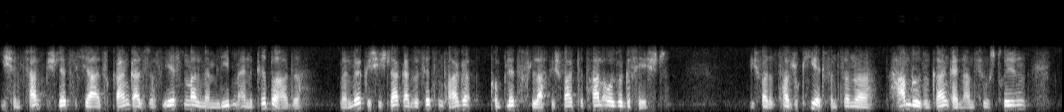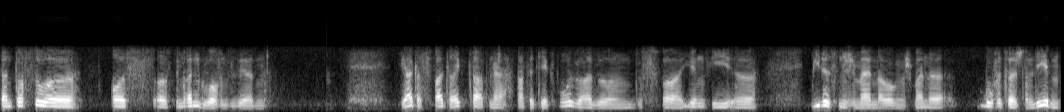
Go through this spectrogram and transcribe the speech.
Ich empfand mich letztes Jahr als krank, als ich das erste Mal in meinem Leben eine Grippe hatte. Nein, wirklich, ich lag also 14 Tage komplett flach. Ich war total außer Gefecht. Ich war total schockiert von so einer harmlosen Krankheit, in Anführungsstrichen, dann doch so äh, aus, aus dem Rennen geworfen zu werden. Ja, das war direkt nach, nach der Diagnose. Also das war irgendwie äh, widersinnig in meinen Augen. Ich meine, wovon soll ich dann leben,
